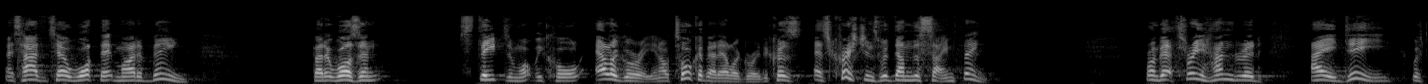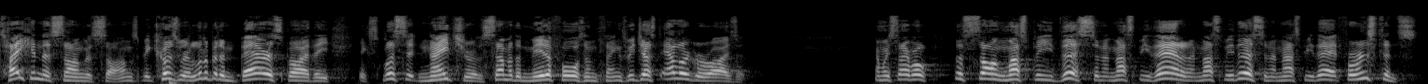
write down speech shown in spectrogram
And it's hard to tell what that might have been but it wasn't steeped in what we call allegory. And I'll talk about allegory because as Christians we've done the same thing. From about 300 AD, we've taken the Song of Songs because we're a little bit embarrassed by the explicit nature of some of the metaphors and things, we just allegorize it. And we say, well, this song must be this, and it must be that, and it must be this, and it must be that. For instance,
